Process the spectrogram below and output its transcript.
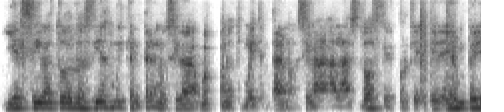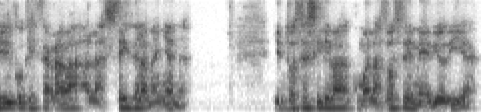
y él se iba todos los días muy temprano, se iba, bueno, muy temprano, se iba a las 12, porque era un periódico que cerraba a las 6 de la mañana. Y entonces él iba como a las 12 de mediodía.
